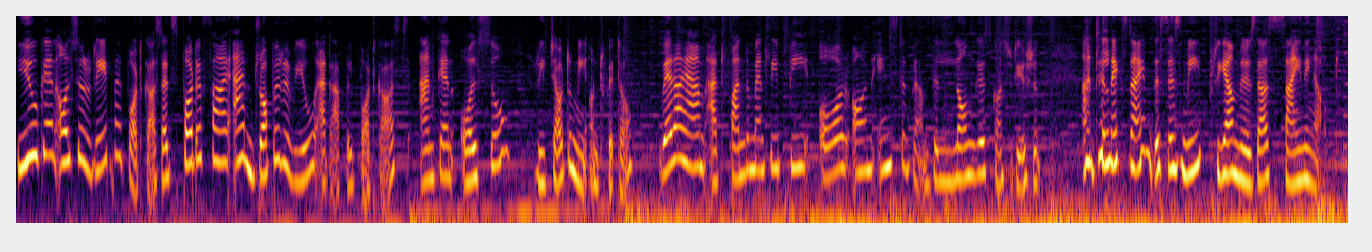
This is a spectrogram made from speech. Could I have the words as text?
You can also rate my podcast at Spotify and drop a review at Apple Podcasts and can also reach out to me on Twitter, where I am at fundamentally P or on Instagram, the longest constitution. Until next time, this is me, Priya Mirza, signing out.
